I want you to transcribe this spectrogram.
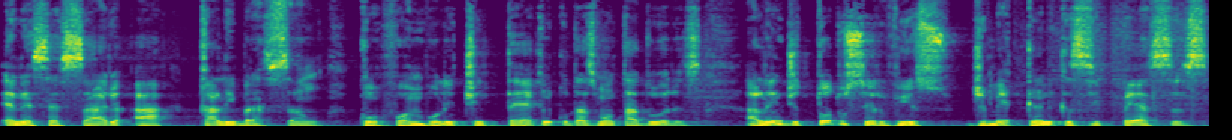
é necessário a calibração, conforme o boletim técnico das montadoras. Além de todo o serviço de mecânicas e peças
